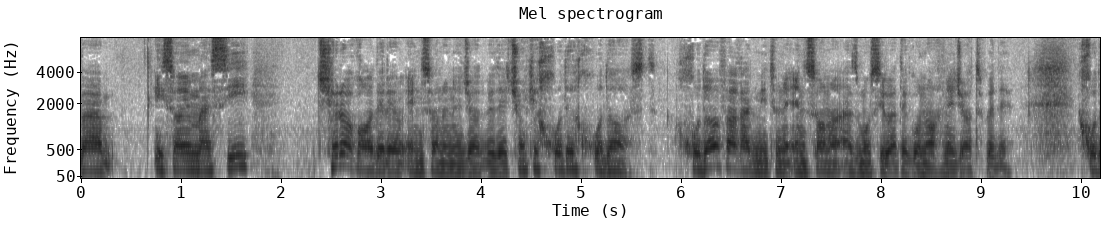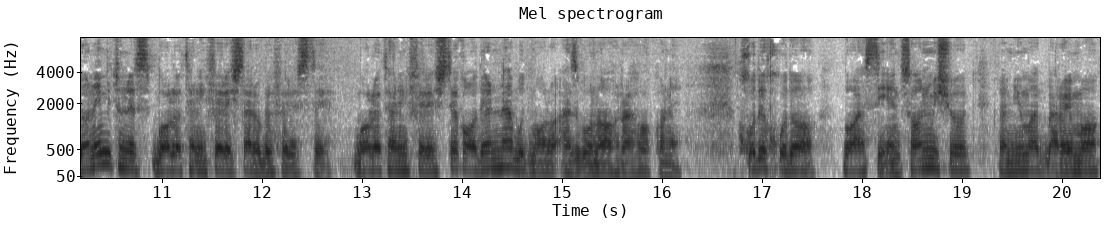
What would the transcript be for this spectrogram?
و عیسی مسیح چرا قادر انسان نجات بده؟ چون که خود خداست. خدا فقط می‌تونه انسان رو از مصیبت گناه نجات بده. خدا نمی‌تونست بالاترین فرشته رو بفرسته. بالاترین فرشته قادر نبود ما رو از گناه رها کنه. خود خدا بایستی انسان می‌شد و میومد برای ما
